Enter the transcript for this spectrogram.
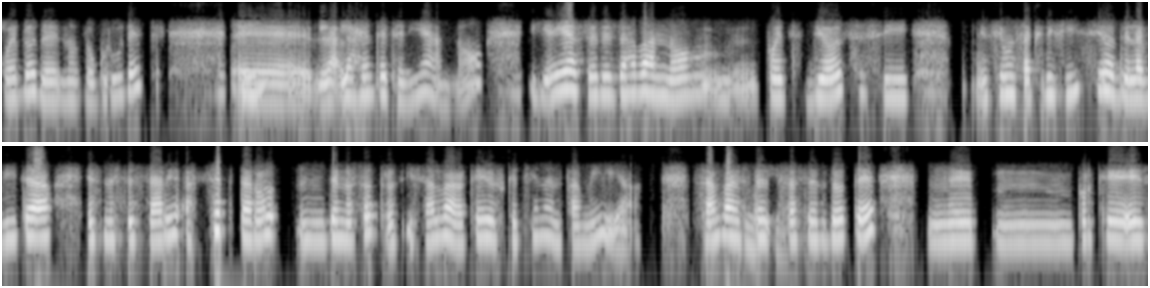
pueblo de Novogrudek eh, la, la gente tenía, ¿no? Y ellas rezaban, ¿no? Pues Dios, si, si un sacrificio de la vida es necesario, acéptalo de nosotros y salva a aquellos que tienen familia. Salva a este sacerdote mm, eh, mm, porque es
